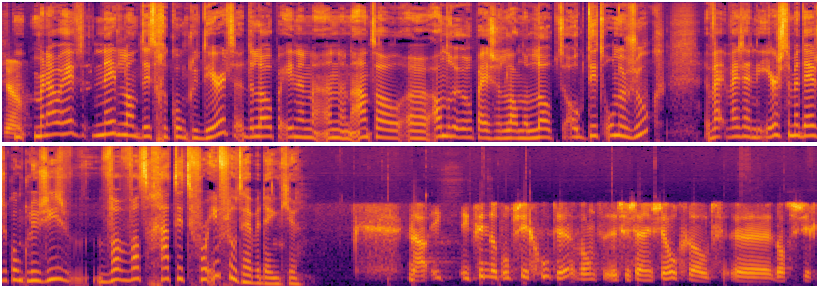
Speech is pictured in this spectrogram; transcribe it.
Ja. Maar nou heeft Nederland dit geconcludeerd. Er lopen in een, een, een aantal eh, andere Europese landen loopt ook dit onderzoek. Wij, wij zijn de eerste met deze conclusies. Wa- wat gaat dit voor invloed hebben, denk je? Nou, ik, ik vind dat op zich goed, hè. Want eh, ze zijn zo groot eh, dat ze zich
